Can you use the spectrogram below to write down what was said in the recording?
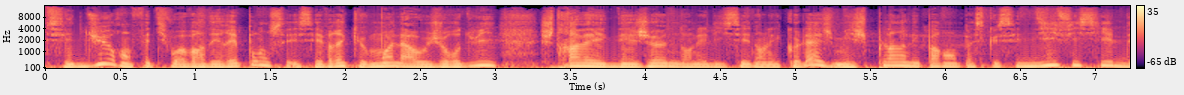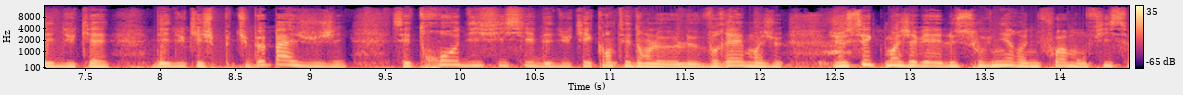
c'est dur en fait. Il faut avoir des réponses. Et c'est vrai que moi là aujourd'hui, je travaille avec des jeunes dans les lycées, dans les collèges, mais je plains les parents parce que c'est difficile d'éduquer, d'éduquer. Tu peux pas juger. C'est trop difficile d'éduquer quand t'es dans le, le vrai. Moi je je sais que moi j'avais le souvenir une fois mon fils.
